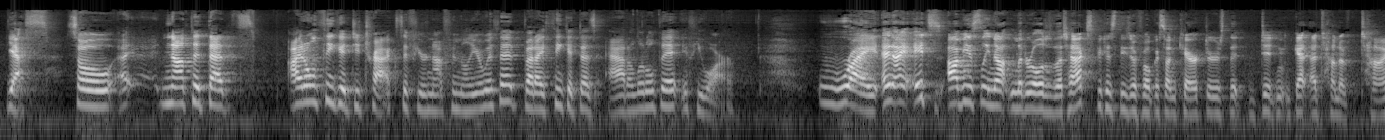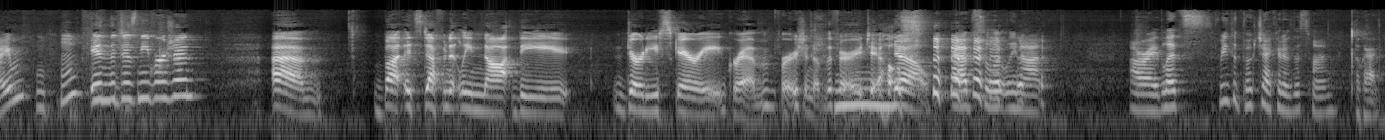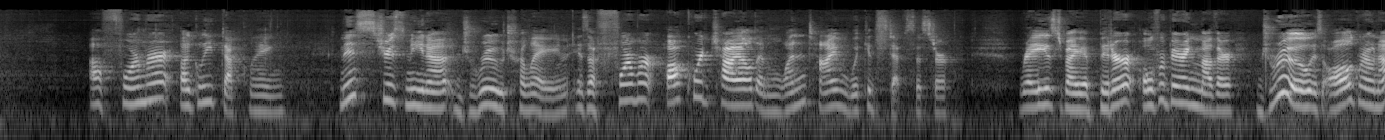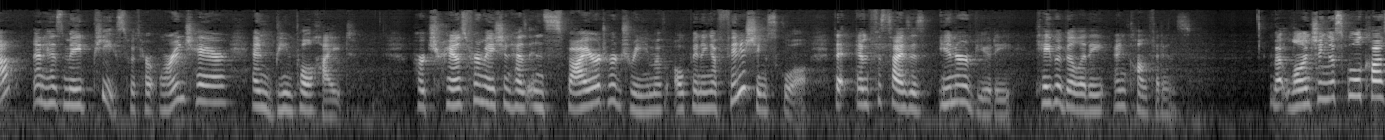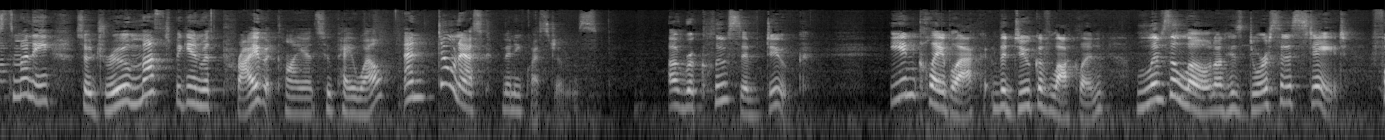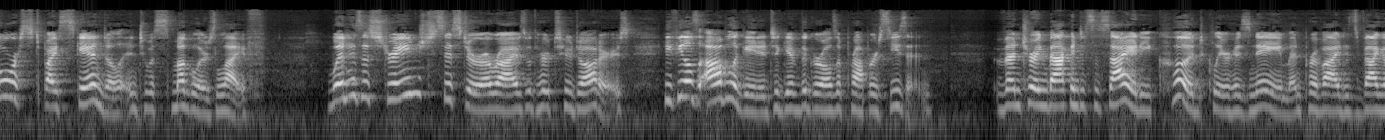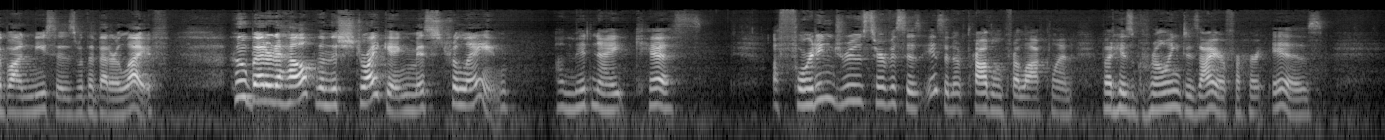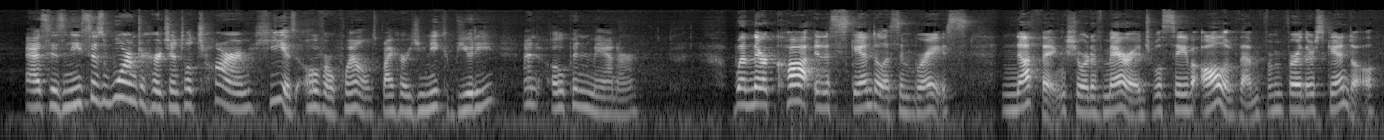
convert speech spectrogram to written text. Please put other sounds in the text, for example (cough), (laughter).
Yes. So, uh, not that that's, I don't think it detracts if you're not familiar with it, but I think it does add a little bit if you are. Right, and I, it's obviously not literal to the text because these are focused on characters that didn't get a ton of time in the Disney version. Um, but it's definitely not the dirty, scary, grim version of the fairy tales. No, (laughs) absolutely not. (laughs) All right, let's read the book jacket of this one. okay. A former ugly duckling, Miss Drusimina Drew Trelane is a former awkward child and one time wicked stepsister. Raised by a bitter, overbearing mother, Drew is all grown up and has made peace with her orange hair and beanpole height. Her transformation has inspired her dream of opening a finishing school that emphasizes inner beauty, capability, and confidence. But launching a school costs money, so Drew must begin with private clients who pay well and don't ask many questions. A reclusive duke. Ian Clayblack, the Duke of Lachlan, lives alone on his Dorset estate, forced by scandal into a smuggler's life. When his estranged sister arrives with her two daughters, he feels obligated to give the girls a proper season. Venturing back into society could clear his name and provide his vagabond nieces with a better life. Who better to help than the striking Miss Trelane? A midnight kiss. Affording Drew services isn't a problem for Lachlan, but his growing desire for her is. As his nieces warm to her gentle charm, he is overwhelmed by her unique beauty and open manner. When they're caught in a scandalous embrace, nothing short of marriage will save all of them from further scandal.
